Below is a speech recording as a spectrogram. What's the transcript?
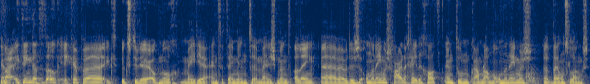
Ja. Maar ik denk dat het ook... Ik, heb, eh, ik, ik studeer ook nog media entertainment eh, management. Alleen, eh, we hebben dus ondernemersvaardigheden gehad. En toen kwamen er allemaal ondernemers bij ons langs.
